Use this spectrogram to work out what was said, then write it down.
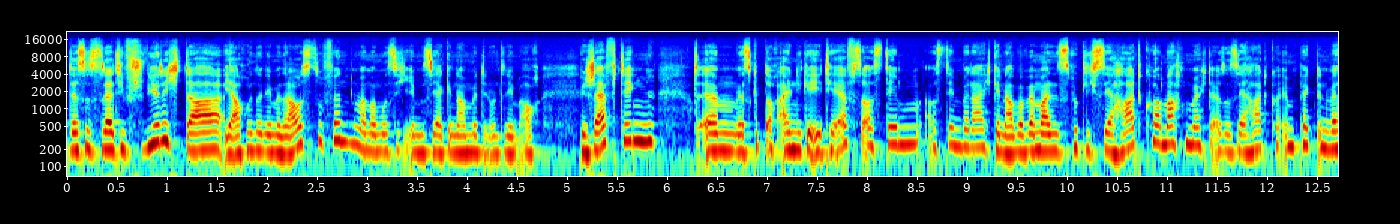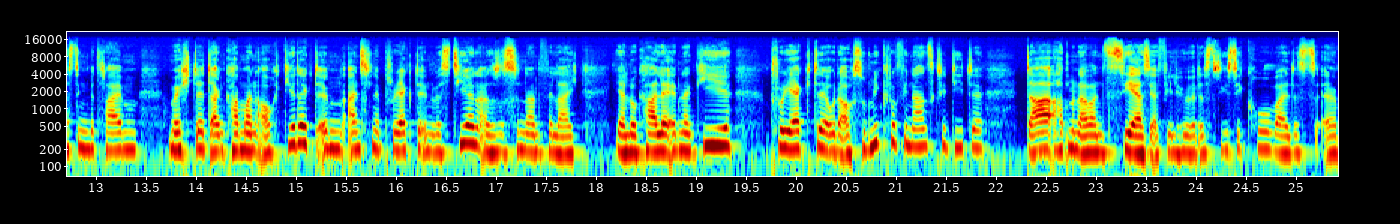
das ist relativ schwierig, da ja auch Unternehmen rauszufinden, weil man muss sich eben sehr genau mit den Unternehmen auch beschäftigen. Und, ähm, es gibt auch einige ETFs aus dem, aus dem Bereich, genau, aber wenn man es wirklich sehr hardcore machen möchte, also sehr hardcore Impact Investing betreiben möchte, dann kann man auch direkt in einzelne Projekte investieren. Also das sind dann vielleicht ja lokale Energieprojekte oder auch so Mikrofinanzkredite. Da hat man aber ein sehr, sehr viel höheres Risiko, weil das äh,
